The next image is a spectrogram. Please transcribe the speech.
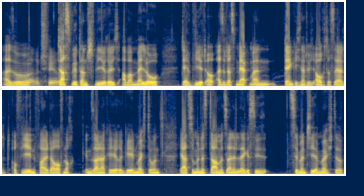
Also ja, wird das wird dann schwierig, aber Mello, der wird auch, also das merkt man, denke ich natürlich auch, dass er auf jeden Fall darauf noch in seiner Karriere gehen möchte und ja, zumindest damit seine Legacy zementieren möchte.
